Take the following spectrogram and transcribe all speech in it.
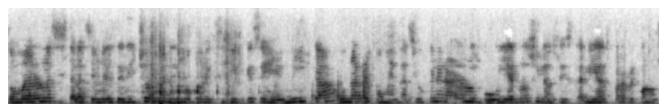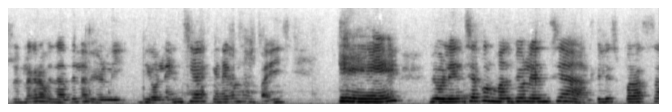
tomaron las instalaciones de dicho organismo para exigir que se emita una recomendación general a los gobiernos y las fiscalías para reconocer la gravedad de la viol- violencia de género en el país. ¿Qué? Violencia con más violencia. ¿Qué les pasa?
